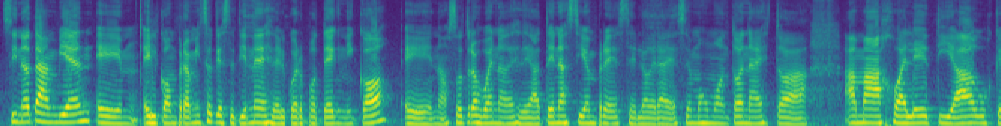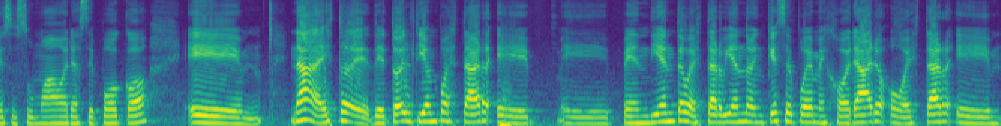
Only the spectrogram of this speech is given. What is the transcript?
sino también eh, el compromiso que se tiene desde el cuerpo técnico. Eh, nosotros, bueno, desde Atenas siempre se lo agradecemos un montón a esto, a, a Majo, a Leti, a Agus, que se sumó ahora hace poco. Nada, esto de, de todo el tiempo estar... eh, pendiente o estar viendo en qué se puede mejorar o estar eh,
